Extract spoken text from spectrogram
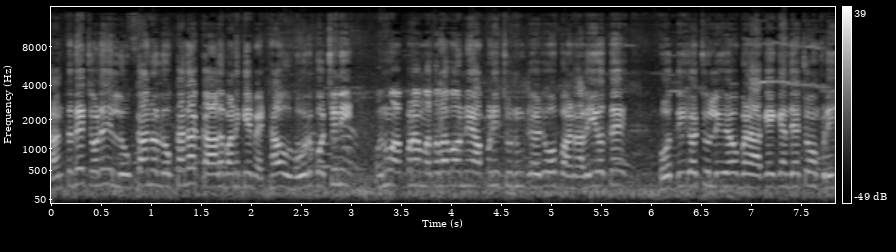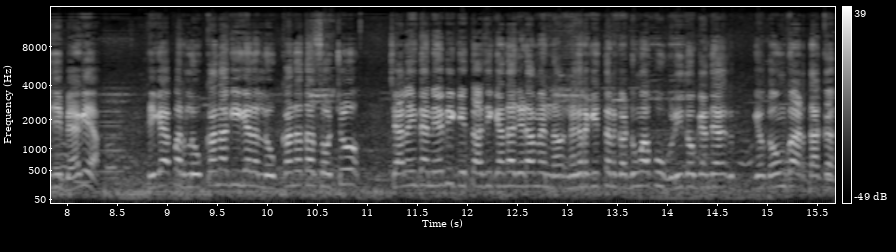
ਸੰਤ ਦੇ ਚੋਲੇ ਲੋਕਾਂ ਨੂੰ ਲੋਕਾਂ ਦਾ ਕਾਲ ਬਣ ਕੇ ਬੈਠਾ ਉਹ ਹੋਰ ਕੁਝ ਨਹੀਂ। ਉਹਨੂੰ ਆਪਣਾ ਮਤਲਬ ਆ ਉਹਨੇ ਆਪਣੀ ਚੁਣ ਉਹ ਬਣਾ ਲਈ ਉੱਤੇ ਹੋਦੀ ਉਹ ਚੁੱਲੀ ਉਹ ਬਣਾ ਕੇ ਕਹਿੰਦੇ ਝੌਂਪੜੀ ਜੀ ਬਹਿ ਗਿਆ। ਠੀਕ ਹੈ ਪਰ ਲੋਕਾਂ ਦਾ ਕੀ ਕਹਿੰਦਾ ਲੋਕਾਂ ਦਾ ਤਾਂ ਸੋਚੋ ਚੈਲੰਜ ਤਾਂ ਨੇ ਵੀ ਕੀਤਾ ਸੀ ਕਹਿੰਦਾ ਜਿਹੜਾ ਮੈਂ ਨਗਰ ਕੀਰਤਨ ਕੱਢੂੰਗਾ ਭੂਗੜੀ ਤੋਂ ਕਹਿੰਦੇ ਗਊ ਘਰ ਤੱਕ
